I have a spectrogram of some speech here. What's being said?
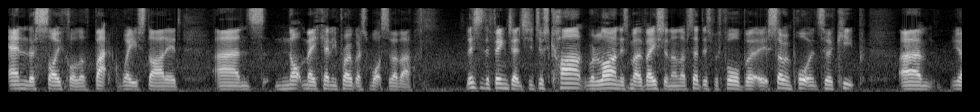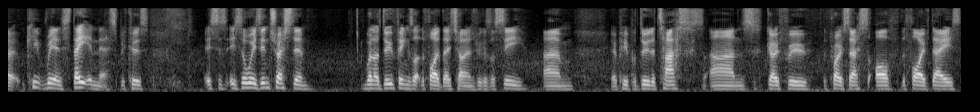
endless cycle of back where you started and not make any progress whatsoever. This is the thing, gents. You just can't rely on this motivation, and I've said this before, but it's so important to keep, um, you know, keep reinstating this because it's it's always interesting when I do things like the five day challenge because I see um, you know, people do the tasks and go through the process of the five days.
